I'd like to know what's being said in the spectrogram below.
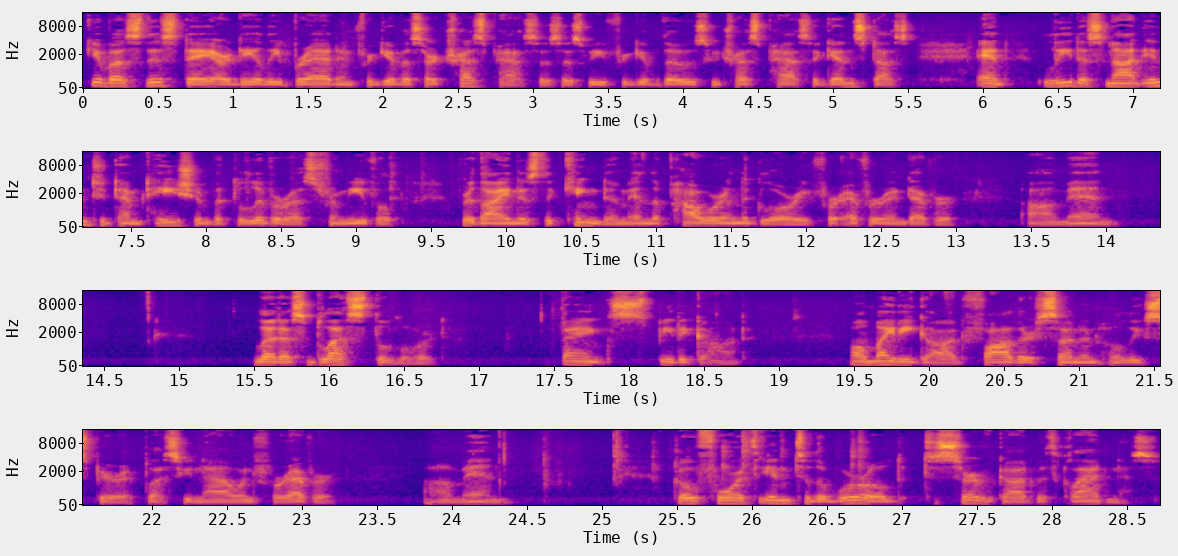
Give us this day our daily bread, and forgive us our trespasses, as we forgive those who trespass against us. And lead us not into temptation, but deliver us from evil. For thine is the kingdom, and the power, and the glory, for ever and ever. Amen. Let us bless the Lord. Thanks be to God. Almighty God, Father, Son, and Holy Spirit, bless you now and forever. Amen. Go forth into the world to serve God with gladness.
